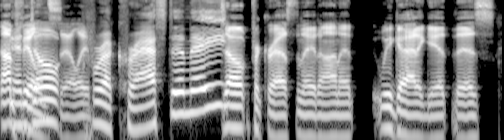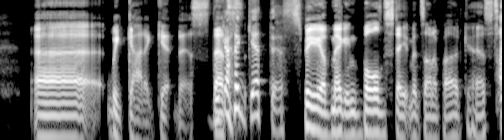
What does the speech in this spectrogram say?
I'm And feeling don't silly. Procrastinate? Don't procrastinate on it. We gotta get this. Uh, we gotta get this. we gotta get this. speaking of making bold statements on a podcast.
